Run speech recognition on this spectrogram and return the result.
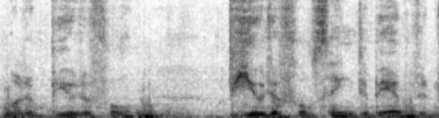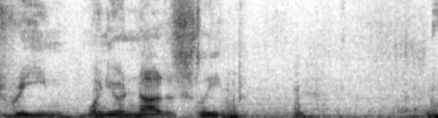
What a beautiful, beautiful thing to be able to dream when you're not asleep.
